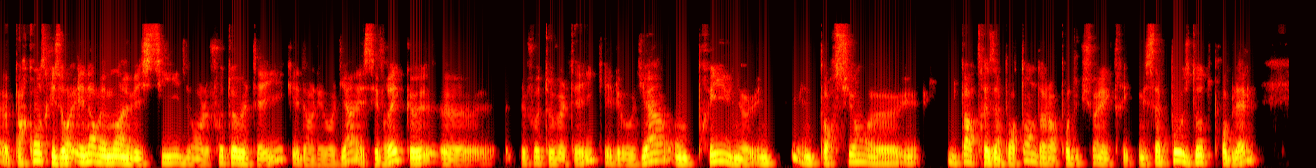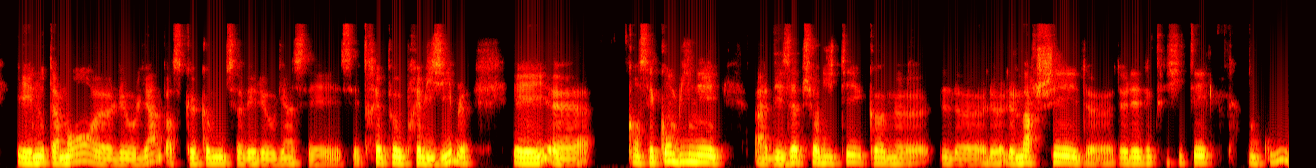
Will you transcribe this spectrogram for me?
Euh, par contre, ils ont énormément investi dans le photovoltaïque et dans l'éolien, et c'est vrai que euh, le photovoltaïque et l'éolien ont pris une, portion, euh, une part très importante dans leur production électrique. Mais ça pose d'autres problèmes, et notamment l'éolien, parce que comme vous le savez, l'éolien, c'est très peu prévisible, et quand c'est combiné à des absurdités comme le, marché de, l'électricité, où,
